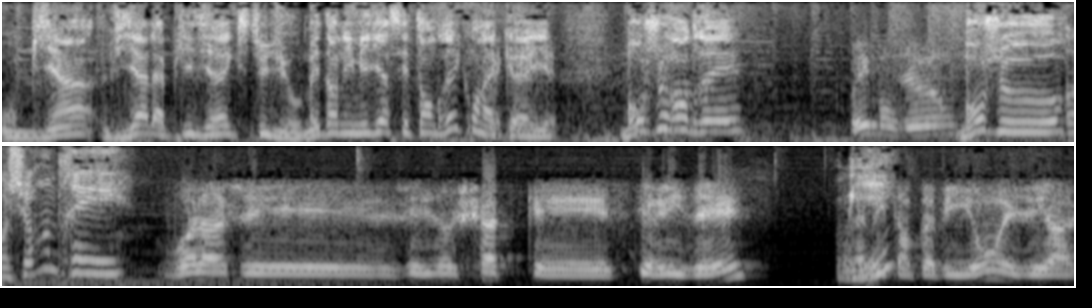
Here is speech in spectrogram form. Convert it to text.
ou bien via l'appli Direct Studio. Mais dans l'immédiat, c'est André qu'on accueille. Bonjour André. Oui, bonjour. Bonjour. Bonjour André. Voilà, j'ai j'ai une chatte qui est stérilisée. On Oui. habite en pavillon et j'ai un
